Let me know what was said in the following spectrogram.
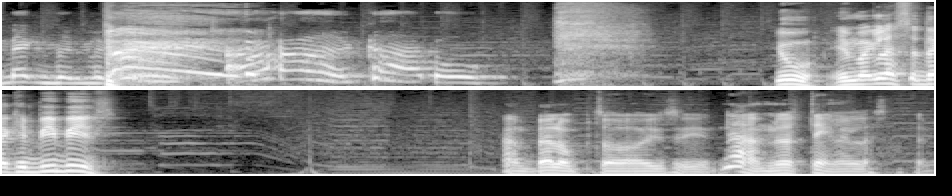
megdöglök. Áh, Káró. Jó, én meg leszedek egy Bibit? Nem, belopta az izé. Nem, de tényleg leszedem.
